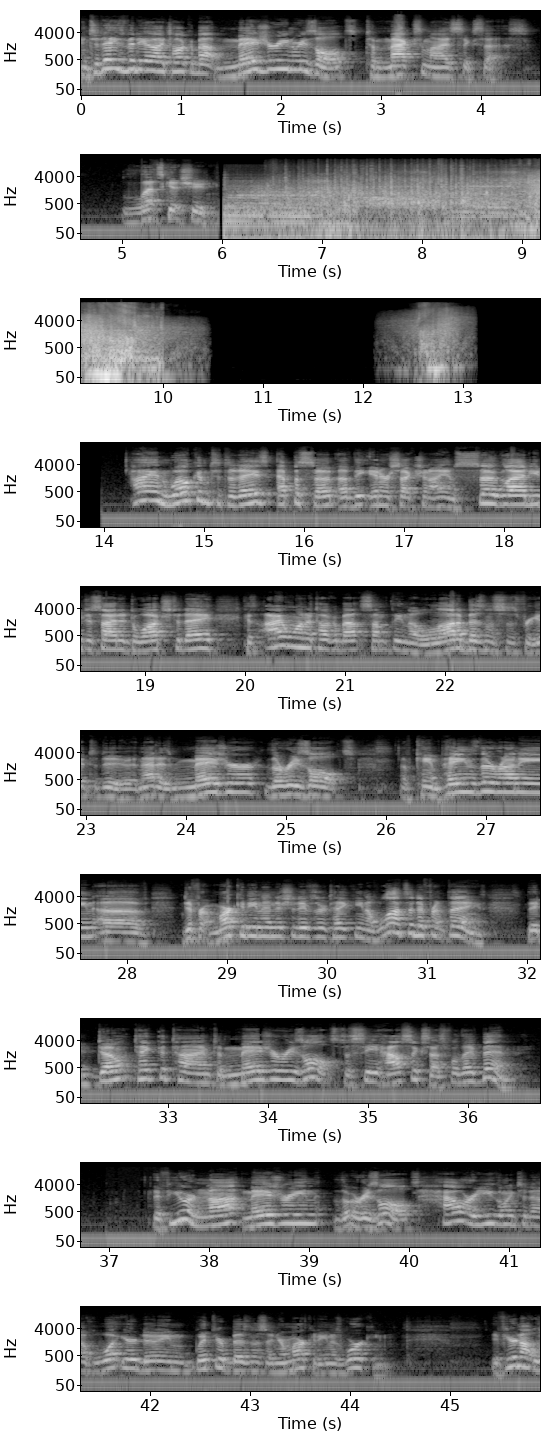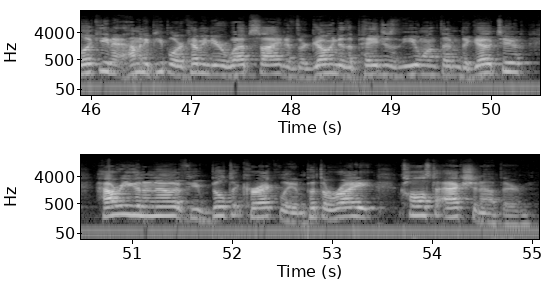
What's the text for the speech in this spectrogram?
In today's video, I talk about measuring results to maximize success. Let's get shooting. Hi, and welcome to today's episode of The Intersection. I am so glad you decided to watch today because I want to talk about something a lot of businesses forget to do, and that is measure the results of campaigns they're running, of different marketing initiatives they're taking, of lots of different things. They don't take the time to measure results to see how successful they've been. If you are not measuring the results, how are you going to know if what you're doing with your business and your marketing is working? If you're not looking at how many people are coming to your website, if they're going to the pages that you want them to go to, how are you going to know if you built it correctly and put the right calls to action out there?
